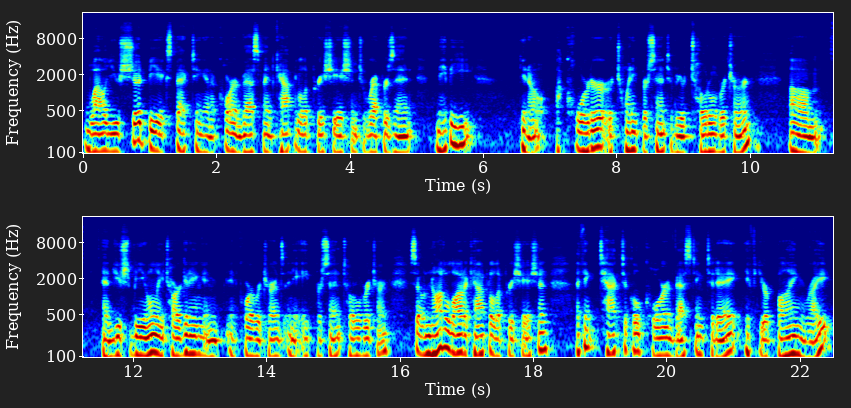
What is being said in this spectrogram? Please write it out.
while you should be expecting in a core investment capital appreciation to represent maybe, you know, a quarter or 20% of your total return, um, and you should be only targeting in, in core returns an 8% total return. So, not a lot of capital appreciation. I think tactical core investing today, if you're buying right,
